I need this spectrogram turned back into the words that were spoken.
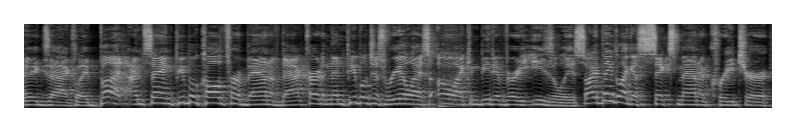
Exactly. But I'm saying people called for a ban of that card, and then people just realized, oh, I can beat it very easily. So I think like a six mana creature,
